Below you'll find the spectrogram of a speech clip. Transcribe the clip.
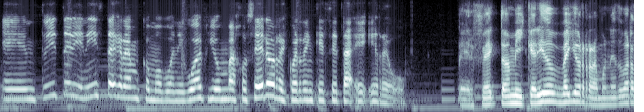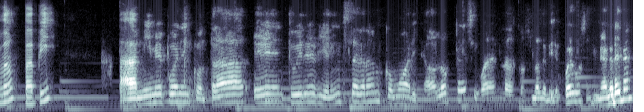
En Twitter y en Instagram como Bonnie-Wolf-0. Recuerden que es Z-E-R-O. Perfecto, mi querido bello Ramón Eduardo, papi. A mí me pueden encontrar en Twitter y en Instagram como Aricado López, igual en las consolas de videojuegos, a mí me agregan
